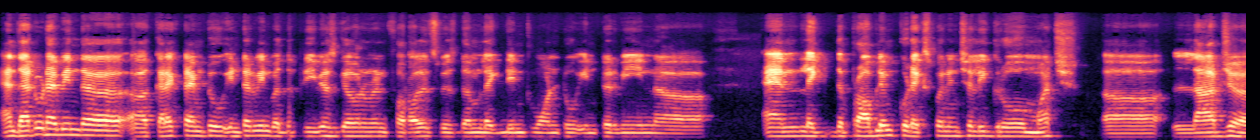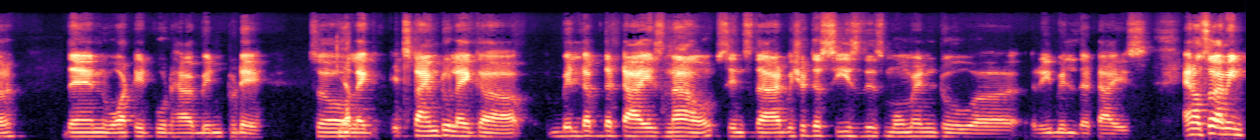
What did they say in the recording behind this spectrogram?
and that would have been the uh, correct time to intervene. But the previous government, for all its wisdom, like didn't want to intervene. Uh, and like the problem could exponentially grow much uh, larger than what it would have been today. So yep. like it's time to like uh, build up the ties now since that we should just seize this moment to uh, rebuild the ties. And also i mean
